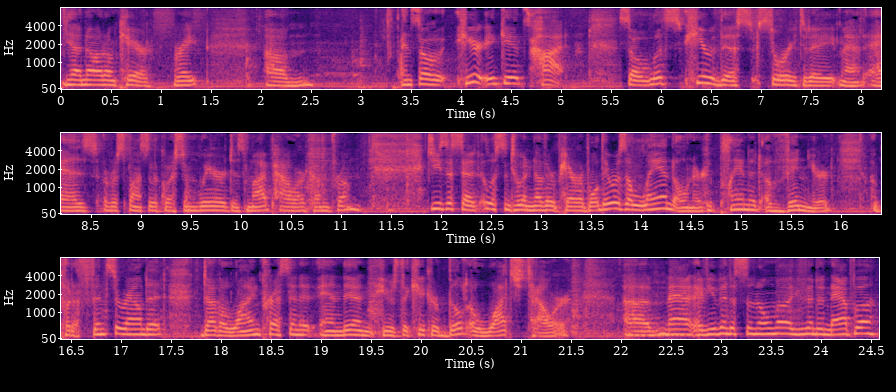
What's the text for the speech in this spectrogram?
yeah, no, I don't care, right? Um, and so here it gets hot. So let's hear this story today, Matt, as a response to the question, Where does my power come from? Jesus said, Listen to another parable. There was a landowner who planted a vineyard, who put a fence around it, dug a wine press in it, and then, here's the kicker, built a watchtower. Uh, Matt, have you been to Sonoma? Have you been to Napa?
